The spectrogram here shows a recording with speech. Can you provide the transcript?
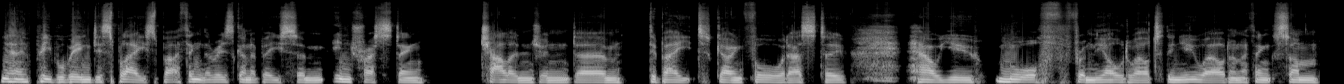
you know, people being displaced. But I think there is going to be some interesting challenge and um, debate going forward as to how you morph from the old world to the new world. And I think some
